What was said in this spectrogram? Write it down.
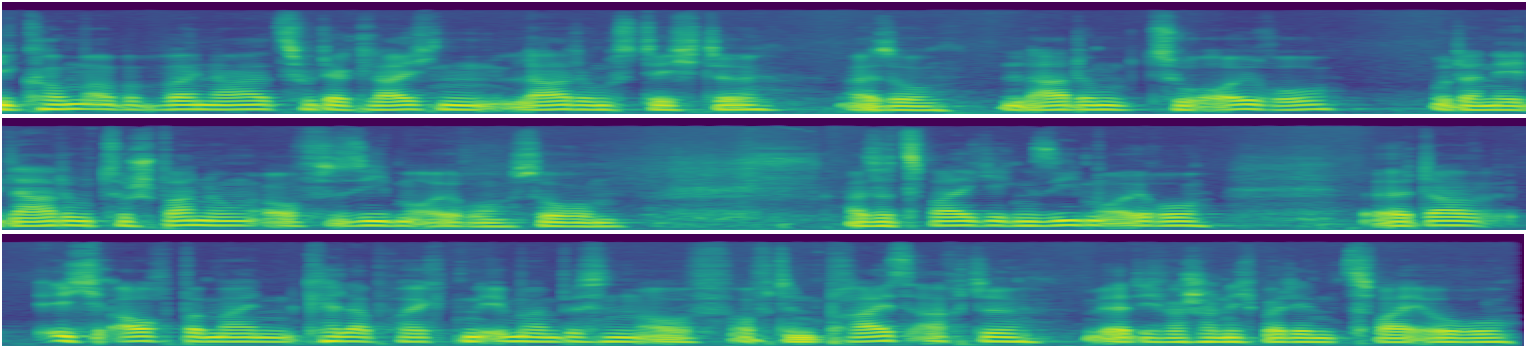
Die kommen aber bei nahezu der gleichen Ladungsdichte, also Ladung zu Euro oder nee, Ladung zu Spannung auf 7 Euro, so rum. Also 2 gegen 7 Euro. Äh, da ich auch bei meinen Kellerprojekten immer ein bisschen auf, auf den Preis achte, werde ich wahrscheinlich bei dem 2 Euro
